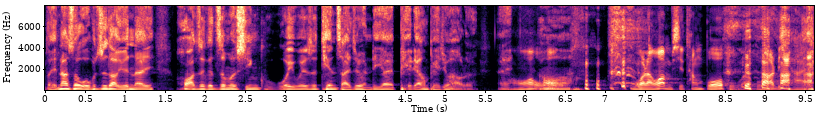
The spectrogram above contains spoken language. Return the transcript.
对，那时候我不知道原来画这个这么辛苦，我以为是天才就很厉害，撇两撇就好了。哎，哦，我啦，我不是唐伯虎啊，我厉害。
